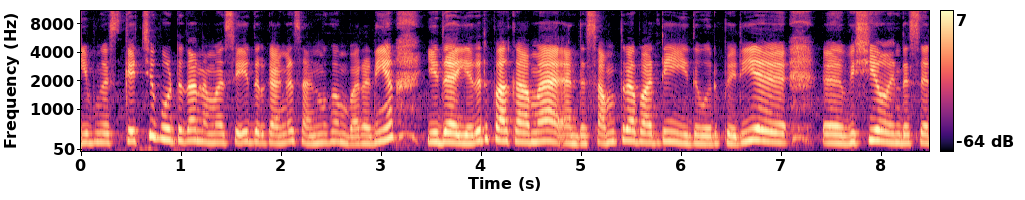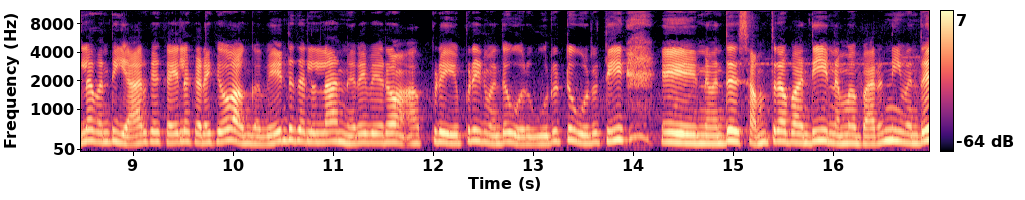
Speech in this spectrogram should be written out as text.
இவங்க ஸ்கெட்சு போட்டு தான் நம்ம செய்திருக்காங்க. சண்முகம் பரணியும். இதை எதிர்பார்க்காம அந்த சமுத்திரபாண்டி இது ஒரு பெரிய விஷயம். இந்த சிலை வந்து யாருக்கு கையில் கிடைக்கோ அங்கே வேண்டுதலெல்லாம் நிறைவேறும். அப்படி எப்படின்னு வந்து ஒரு உருட்டு உருட்டி அஹ், இன்ன வந்து சமுத்திரபாண்டி நம்ம பரணி வந்து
